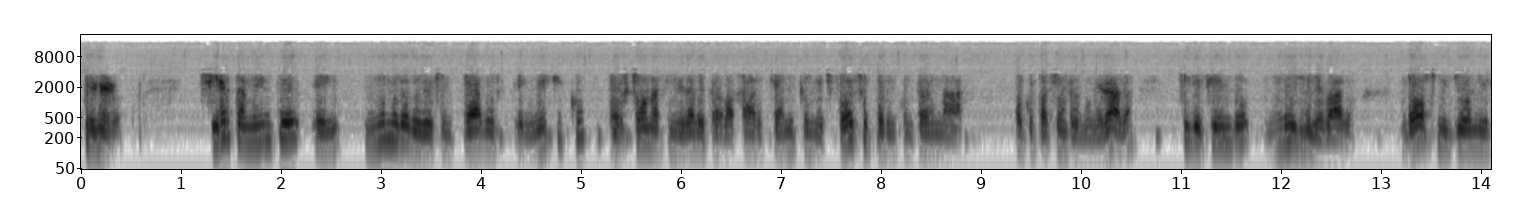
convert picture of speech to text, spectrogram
Primero, ciertamente el número de desempleados en México, personas en edad de trabajar que han hecho un esfuerzo por encontrar una ocupación remunerada, sigue siendo muy elevado. Dos millones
